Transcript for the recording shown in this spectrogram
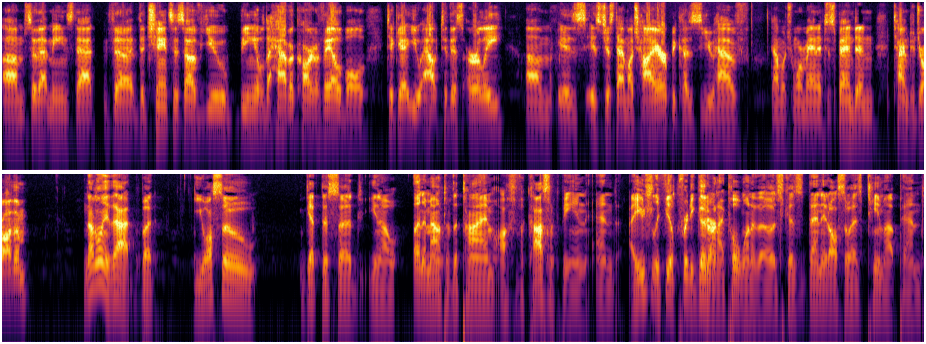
Um, so that means that the the chances of you being able to have a card available to get you out to this early um, is is just that much higher because you have that much more mana to spend and time to draw them. Not only that, but you also get this, uh, you know, an amount of the time off of a Cosmic bean, and I usually feel pretty good sure. when I pull one of those because then it also has team up and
